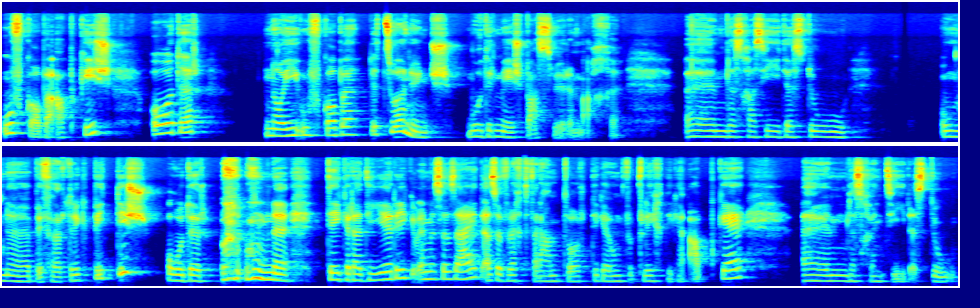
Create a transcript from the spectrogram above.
Aufgaben abgibst oder neue Aufgaben dazu nimmst, die dir mehr Spass machen würden. Ähm, das kann sein, dass du um eine Beförderung bittest oder um eine Degradierung, wenn man so sagt, also vielleicht Verantwortungen und Verpflichtungen abgeben. Ähm, das könnte sein, dass du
